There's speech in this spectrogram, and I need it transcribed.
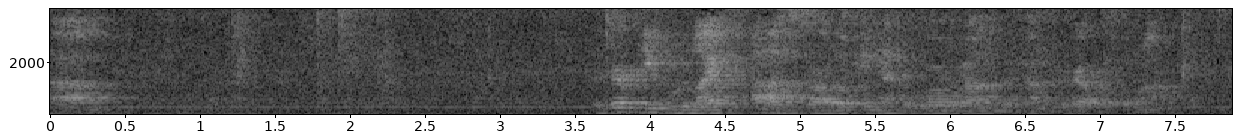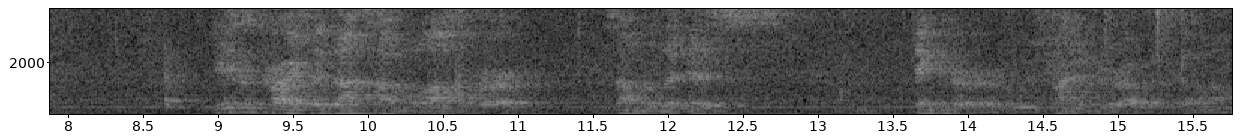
Um, but there are people who, like us, are looking at the world around them and trying to figure out what's going on. Jesus Christ is not some philosopher, some religious thinker who is trying to figure out what's going on.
